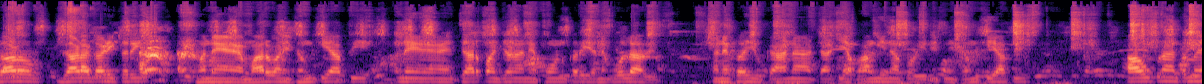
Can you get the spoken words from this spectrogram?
ગાળો, ગાળાગાળી કરી, મને મારવાની ધમકી આપી અને ચાર પાંચ જણાને ફોન કરી અને બોલાવી અને કહ્યું કે આના ટાટિયા ભાંગી નાખો એ રીતની ધમકી આપી. આ ઉપરાંત અમે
